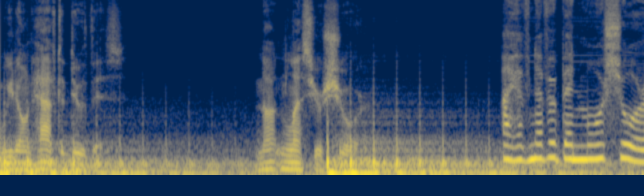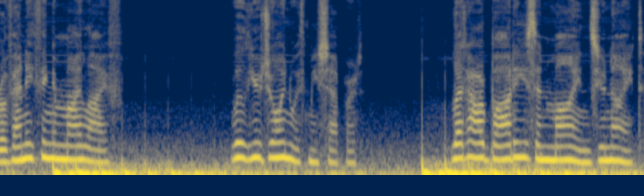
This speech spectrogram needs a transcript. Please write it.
We don't have to do this. Not unless you're sure. I have never been more sure of anything in my life. Will you join with me, Shepard? Let our bodies and minds unite.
